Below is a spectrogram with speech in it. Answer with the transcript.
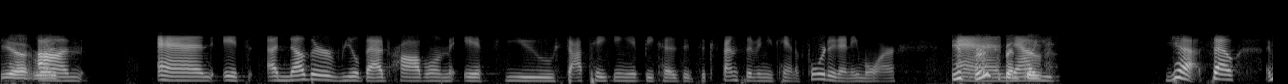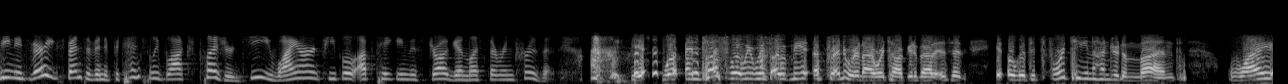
Yeah, right. Um, and it's another real bad problem if you stop taking it because it's expensive and you can't afford it anymore. it's and very expensive. Now you, yeah, so I mean it's very expensive and it potentially blocks pleasure. Gee, why aren't people uptaking this drug unless they're in prison? yeah, well, and plus, what we was I, me, a friend and I were talking about is that it, oh, if it's fourteen hundred a month, why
